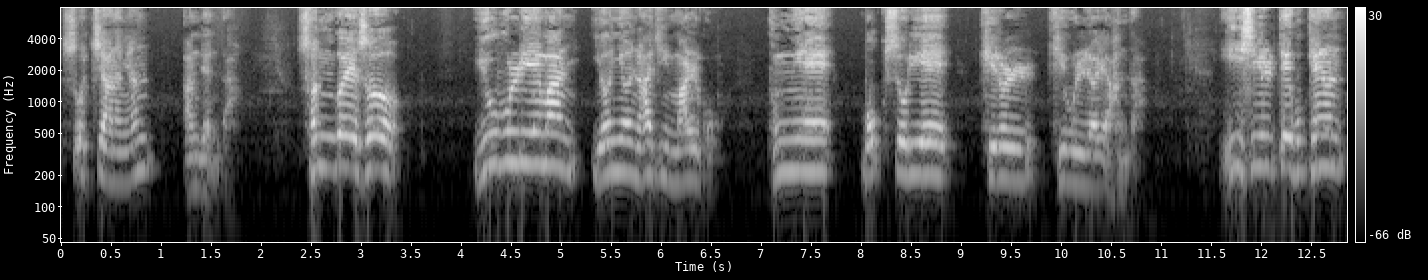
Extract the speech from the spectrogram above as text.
쏟지 않으면 안 된다. 선거에서 유불리에만 연연하지 말고 국민의 목소리에 귀를 기울여야 한다. 21대 국회는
